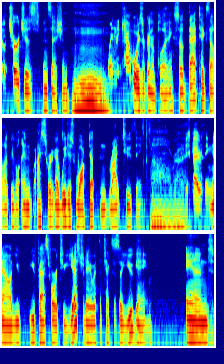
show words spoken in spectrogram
so church is in session, Mm. when the Cowboys are going to play. So that takes out a lot of people. And I swear to God, we just walked up and right two things. All right. just got everything now. You you fast forward to yesterday with the Texas OU game, and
